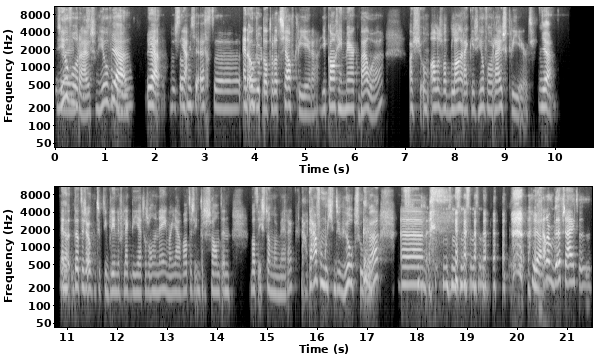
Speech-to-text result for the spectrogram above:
heel veel ruis en heel veel. Ja, ja, Ja, dus dat ja. moet je echt. eh, En ook doordat we dat zelf creëren. Je kan geen merk bouwen als je om alles wat belangrijk is heel veel ruis creëert. Ja. En Ja. dat is ook natuurlijk die blinde vlek die je hebt als ondernemer. Ja, wat is interessant en wat is dan mijn merk? Nou, daarvoor moet je natuurlijk hulp zoeken. Eh, Ja. Ga naar een website.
